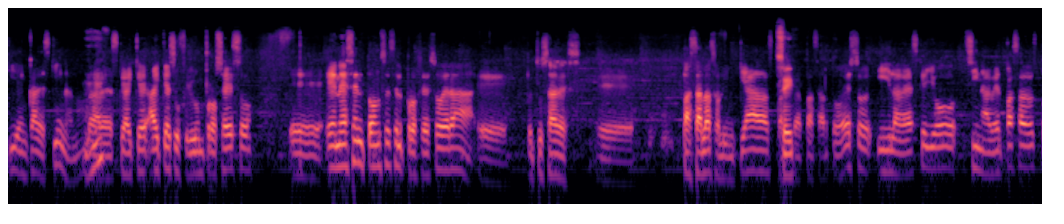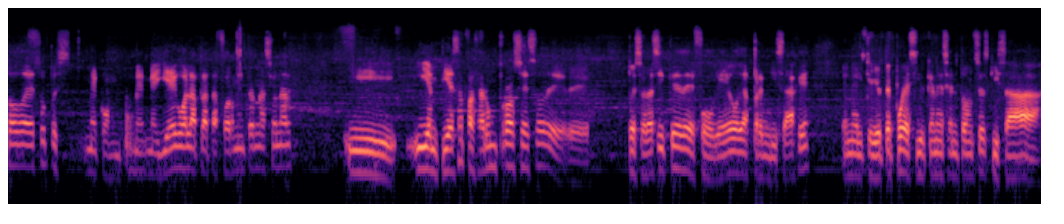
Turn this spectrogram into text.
en cada esquina. ¿no? La verdad es que hay, que hay que sufrir un proceso. Eh, en ese entonces el proceso era, eh, pues tú sabes, pasar las Olimpiadas, pasar, todo eso. Y la verdad es que yo, sin haber pasado todo eso, pues me, me, llego a la plataforma internacional y, y, empieza a pasar un proceso de, pues ahora sí que de fogueo, de aprendizaje, en el que yo te puedo decir que en ese entonces quizá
